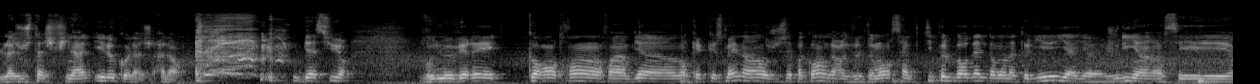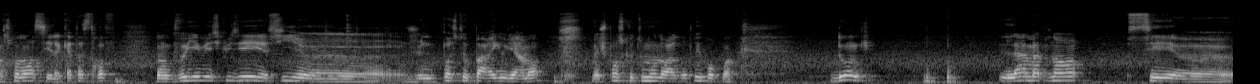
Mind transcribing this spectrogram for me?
l'ajustage final et le collage. Alors, bien sûr, vous ne me verrez qu'en rentrant, enfin bien dans quelques semaines, hein, je ne sais pas quand exactement, c'est un petit peu le bordel dans mon atelier, il je vous dis, hein, en ce moment c'est la catastrophe, donc veuillez m'excuser si euh, je ne poste pas régulièrement, mais je pense que tout le monde aura compris pourquoi. Donc, là maintenant, c'est... Euh,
